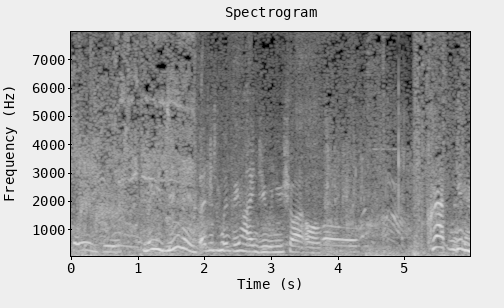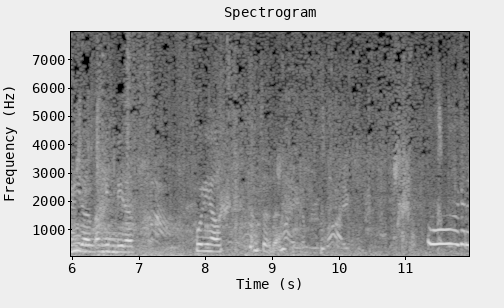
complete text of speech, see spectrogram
saved you. No, you didn't. I just went behind you and you shot off. Crap, I'm getting beat up. I'm getting beat up. 40 health. I'm so done. I am. Oh, I gotta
